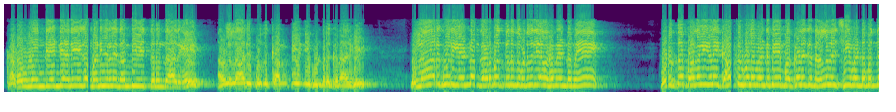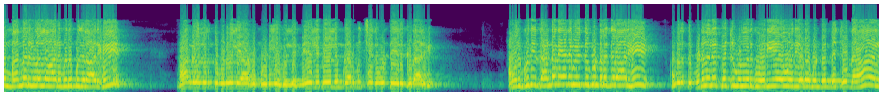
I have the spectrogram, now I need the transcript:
கடவுள் என்று எண்ணி அநேக மனிதர்களை நம்பி வைத்திருந்தார்கள். அவர்கள் எல்லாரும் இப்பொழுது கம்பி எண்ணி கொண்டிருக்கிறார்கள். எல்லாருக்கும் ஒரு எண்ணம் கர்மத்திலிருந்து விடுதலையாக வேண்டுமே. கொடுத்த பதவிகளை காத்துக் கொள்ள வேண்டுமே. மக்களுக்கு நல்லதை செய்ய வேண்டும் என்று மன்னர்கள் எல்லாரும் விரும்புகிறார்கள். நாங்கள் அதற்கு விடுதலையாக முடியவில்லை. மேலும் மேலும் கர்மம் செய்து கொண்டே இருக்கிறார்கள். அதற்குரிய தண்டனை அனுபவித்துக் கொண்டிருக்கிறார்கள். அதற்கு விடுதலை பெற்றுக் கொள்வதற்கு ஒரே ஒரு இடம் உண்டு என்று சொன்னால்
